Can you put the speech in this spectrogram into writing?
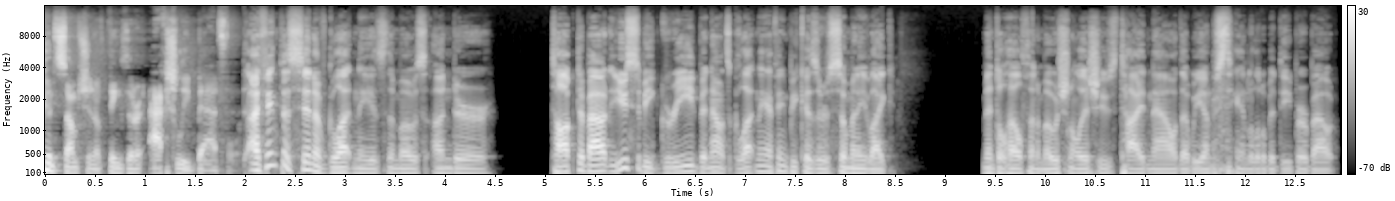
consumption of things that are actually bad for us. I think the sin of gluttony is the most under talked about. It used to be greed, but now it's gluttony. I think because there's so many like mental health and emotional issues tied now that we understand a little bit deeper about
